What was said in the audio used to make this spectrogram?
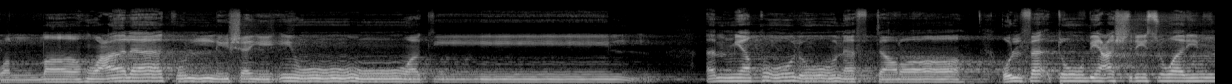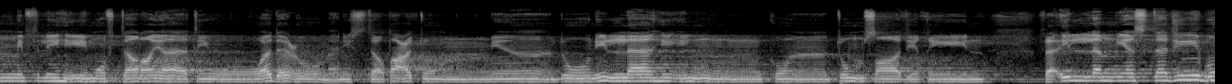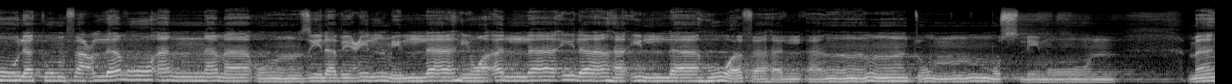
والله على كل شيء وكيل. أم يقولون افتراه؟ قل فأتوا بعشر سور مثله مفتريات وادعوا من استطعتم من دون الله إن كنتم صادقين. فإن لم يستجيبوا لكم فاعلموا أنما أنزل بعلم الله وأن لا إله إلا هو فهل أنتم مسلمون من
